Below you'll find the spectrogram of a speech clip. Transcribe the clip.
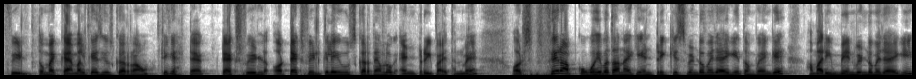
फ़ील्ड तो मैं कैमल केस यूज़ कर रहा हूँ, ठीक है? टेक टेक्स्ट फ़ील्ड, और टेक्स्ट फ़ील्ड के लिए यूज़ करते हैं हम लोग एंट्री पाइथन में। और फिर आपको वही बताना है कि एंट्री किस विंडो में जाएगी तो हम कहेंगे हमारी मेन विंडो में जाएगी।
